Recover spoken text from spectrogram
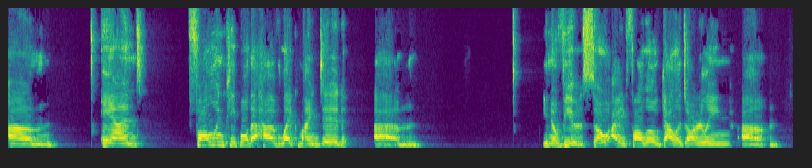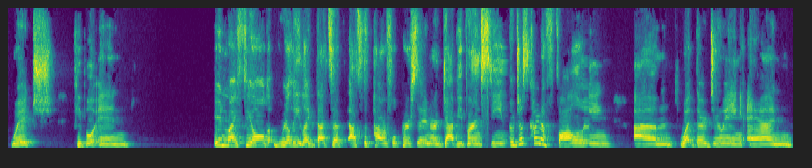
um, and following people that have like minded. Um, you know views so i follow gala darling um, which people in in my field really like that's a that's a powerful person or Gabby Bernstein. So just kind of following um, what they're doing, and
